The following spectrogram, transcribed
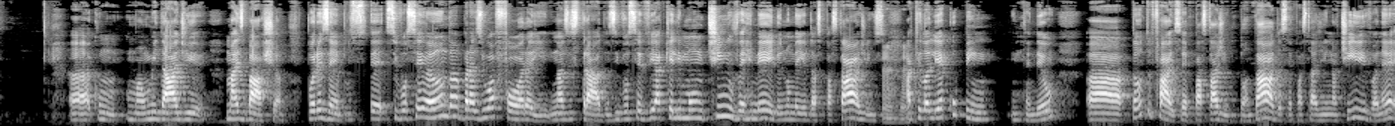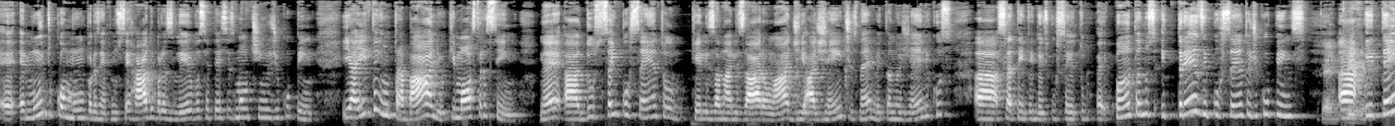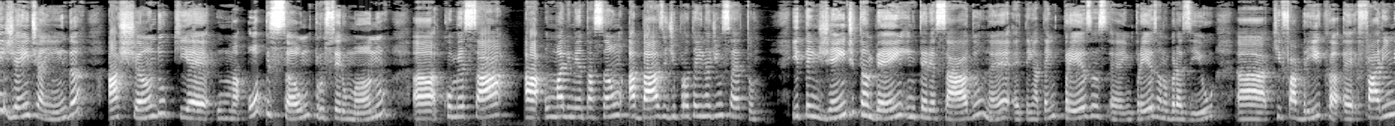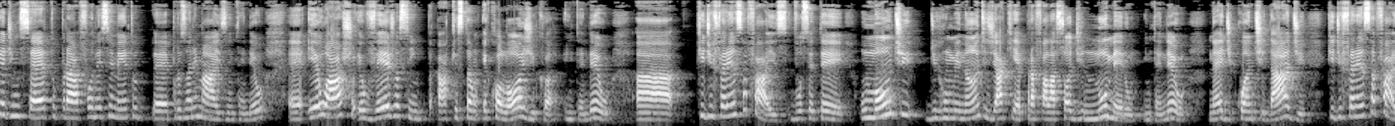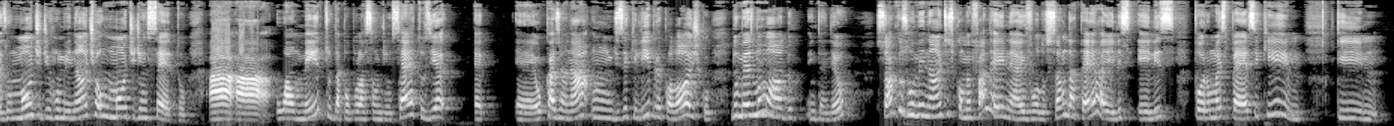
ah, com uma umidade mais baixa. Por exemplo, eh, se você anda Brasil afora aí, nas estradas, e você vê aquele montinho vermelho no meio das pastagens, aquilo ali é cupim, entendeu? Ah, tanto faz se é pastagem plantada, se é pastagem nativa, né? É, é muito comum, por exemplo, no Cerrado brasileiro, você ter esses montinhos de cupim. E aí tem um trabalho que mostra assim, né? Ah, dos 100% que eles analisaram lá de agentes, né, metanogênicos, ah, 72% é pântanos e 13% de cupins. É Ah, e tem gente ainda achando que é uma opção para o ser humano ah, começar a, uma alimentação à base de proteína de inseto. E tem gente também interessado, né? é, Tem até empresas, é, empresa no Brasil ah, que fabrica é, farinha de inseto para fornecimento para os animais, entendeu? É, eu acho, eu vejo assim a questão ecológica, entendeu? Ah, que diferença faz você ter um monte de ruminantes, já que é para falar só de número, entendeu? Né, de quantidade, que diferença faz? Um monte de ruminante ou um monte de inseto? A, a, o aumento da população de insetos ia é, é, ocasionar um desequilíbrio ecológico do mesmo modo, entendeu? Só que os ruminantes, como eu falei, né, a evolução da Terra, eles, eles foram uma espécie que, que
